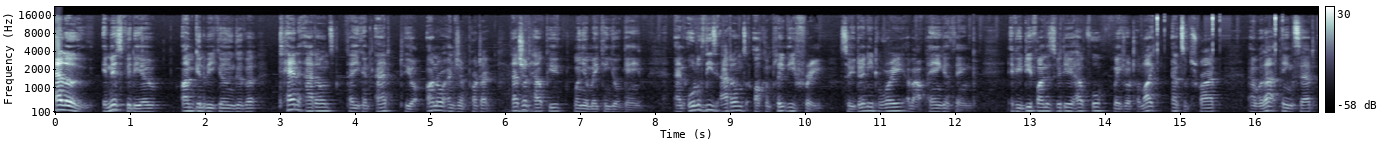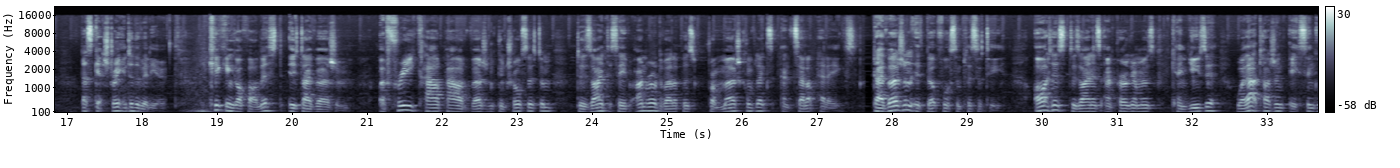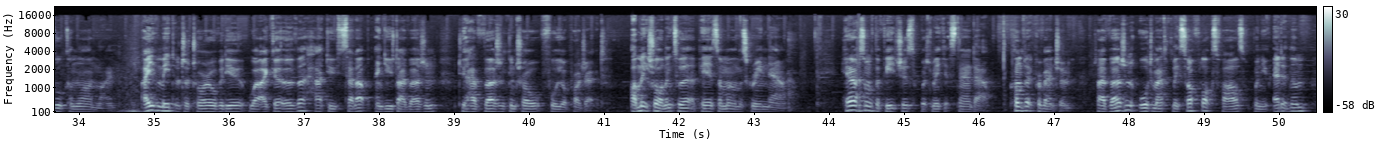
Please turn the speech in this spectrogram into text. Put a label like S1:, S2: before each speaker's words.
S1: Hello! In this video, I'm going to be going over 10 add-ons that you can add to your Unreal Engine project that should help you when you're making your game. And all of these add-ons are completely free, so you don't need to worry about paying a thing. If you do find this video helpful, make sure to like and subscribe. And with that being said, let's get straight into the video. Kicking off our list is Diversion, a free cloud-powered version control system designed to save Unreal developers from merge conflicts and setup headaches. Diversion is built for simplicity. Artists, designers, and programmers can use it without touching a single command line. I even made a tutorial video where I go over how to set up and use Diversion to have version control for your project. I'll make sure a link to it appears somewhere on the screen now. Here are some of the features which make it stand out. Conflict prevention. Diversion automatically soft locks files when you edit them.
